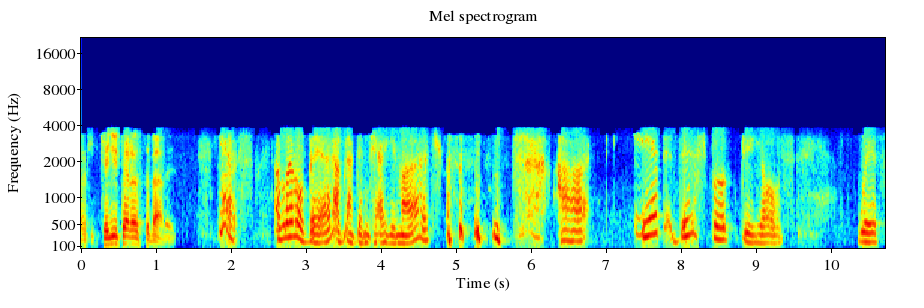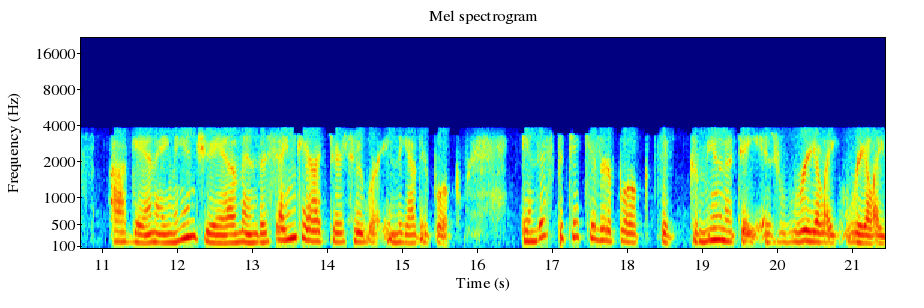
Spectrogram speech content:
Okay, can you tell us about it? Yes, a little bit. I'm not going to tell you much. uh, it this book deals with again Amy and Jim and the same characters who were in the other book. In this particular book, the community is really, really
